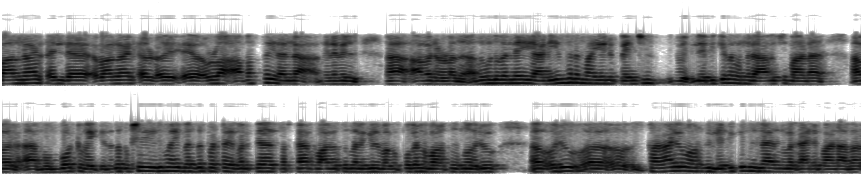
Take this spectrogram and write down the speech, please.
വാങ്ങാൻ വാങ്ങാൻ ഉള്ള അവസ്ഥയിലല്ല നിലവിൽ അവരുള്ളത്. അതുകൊണ്ട് തന്നെ ഈ അടിയന്തരമായി ഒരു പെൻഷൻ ലഭിക്കണമെന്നൊരു ആവശ്യമാണ് അവർ മുമ്പോട്ട് വയ്ക്കുന്നത്. പക്ഷേ ഇതുമായി ബന്ധപ്പെട്ട് ഇവർക്ക് സർക്കാർ ഭാഗത്തു നിന്ന് അല്ലെങ്കിൽ വകുപ്പുകളുടെ ഭാഗത്തു നിന്ന് ഒരു ഒരു സഹായവും അവർക്ക് ലഭിക്കുന്നില്ല എന്നുള്ള കാര്യമാണ് അവർ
